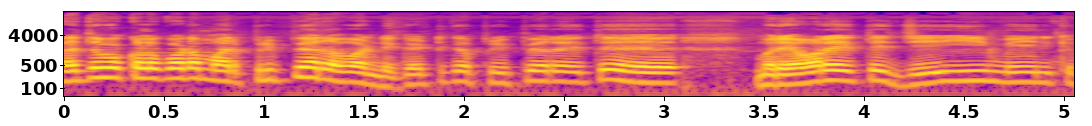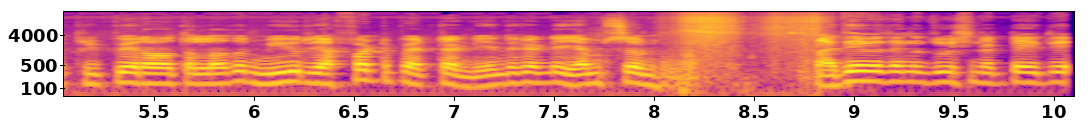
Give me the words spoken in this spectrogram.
ప్రతి ఒక్కరు కూడా మరి ప్రిపేర్ అవ్వండి. గట్టిగా ప్రిపేర్ అయితే మరి ఎవరైతే జేఈ మెయిన్కి ప్రిపేర్ అవుతలేదో మీరు ఎఫర్ట్ పెట్టండి. ఎందుకంటే ఎంసెమ్ అదేవిధంగా చూసినట్టయితే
